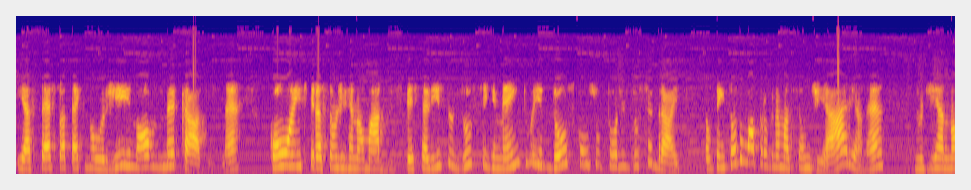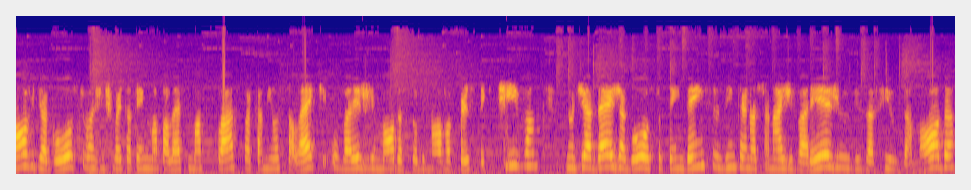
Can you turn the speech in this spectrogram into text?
e acesso à tecnologia e novos mercados, né? com a inspiração de renomados especialistas do segmento e dos consultores do SEBRAE. Então tem toda uma programação diária, né, no dia 9 de agosto, a gente vai estar tendo uma palestra masterclass com a Camila Salek, o varejo de moda sob nova perspectiva. No dia 10 de agosto, tendências internacionais de varejo, desafios da moda.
